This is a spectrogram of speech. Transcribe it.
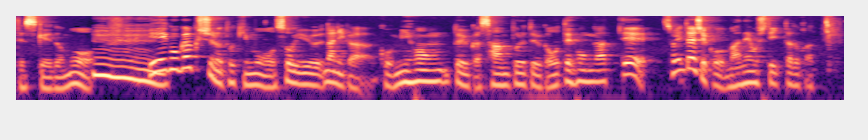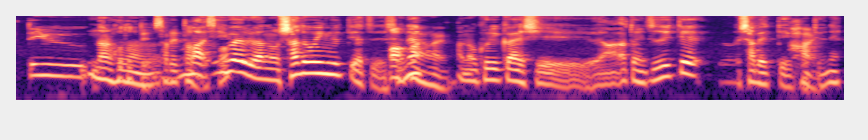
ですけれども、うん英語学習の時もそういう何かこう見本というかサンプルというかお手本があって、それに対してこう真似をしていったとかっていうなるほど。ことってされたんですか？まあ、いわゆるあの、シャドーイングってやつですよね。あ,、あはいはい。の、繰り返し、あ後に続いて喋っていくっていうね。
